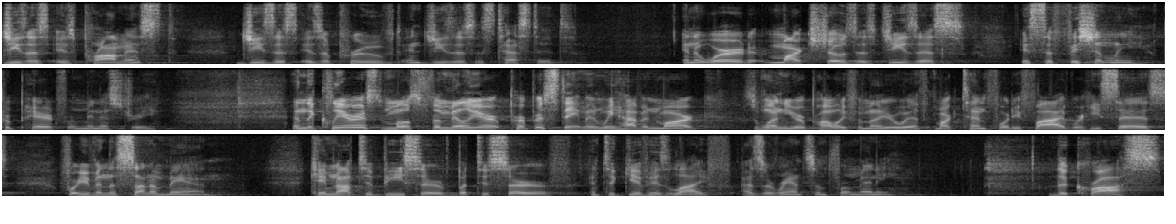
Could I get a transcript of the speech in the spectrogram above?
Jesus is promised, Jesus is approved, and Jesus is tested. In a word, Mark shows us Jesus is sufficiently prepared for ministry. And the clearest, most familiar purpose statement we have in Mark is one you're probably familiar with, Mark 10:45, where he says, "For even the Son of Man came not to be served, but to serve, and to give his life as a ransom for many." The cross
